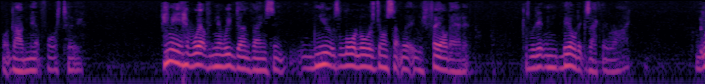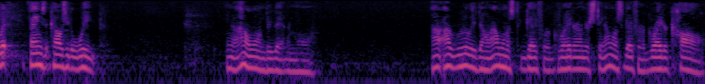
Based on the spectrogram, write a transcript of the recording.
what God meant for us to. How many have wept? You know, we've done things and knew it was the Lord. Lord was doing something that we failed at it because we didn't build exactly right. What things that cause you to weep. You know, I don't want to do that anymore. I, I really don't. I want us to go for a greater understanding. I want us to go for a greater call.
